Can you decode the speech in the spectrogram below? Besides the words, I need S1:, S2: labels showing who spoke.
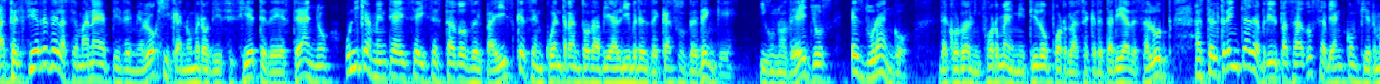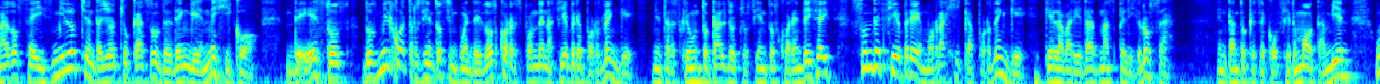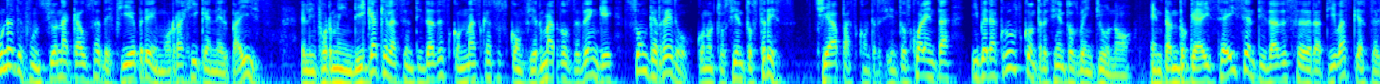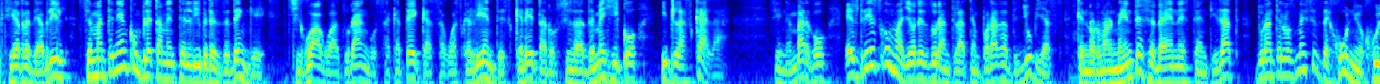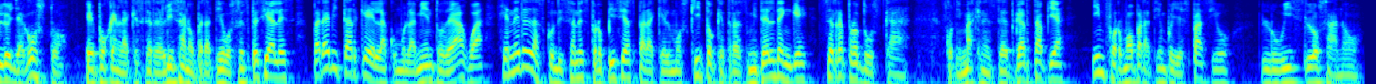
S1: Hasta el cierre de la semana epidemiológica número 17 de este año, únicamente hay seis estados del país que se encuentran todavía libres de casos de dengue, y uno de ellos es Durango. De acuerdo al informe emitido por la Secretaría de Salud, hasta el 30 de abril pasado se habían confirmado 6.088 casos de dengue en México. De estos, 2.452 corresponden a fiebre por dengue, mientras que un total de 846 son de fiebre hemorrágica por dengue, que es la variedad más peligrosa en tanto que se confirmó también una defunción a causa de fiebre hemorrágica en el país. El informe indica que las entidades con más casos confirmados de dengue son Guerrero, con 803, Chiapas con 340 y Veracruz con 321, en tanto que hay seis entidades federativas que hasta el cierre de abril se mantenían completamente libres de dengue, Chihuahua, Durango, Zacatecas, Aguascalientes, Querétaro, Ciudad de México y Tlaxcala. Sin embargo, el riesgo mayor es durante la temporada de lluvias, que normalmente se da en esta entidad durante los meses de junio, julio y agosto, época en la que se realizan operativos especiales para evitar que el acumulamiento de agua genere las condiciones propicias para que el mosquito que transmite el dengue se reproduzca. Con imágenes de Edgar Tapia, informó para Tiempo y Espacio Luis Lozano.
